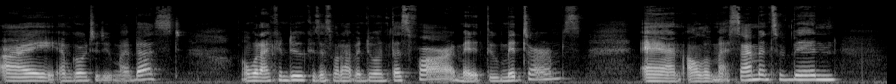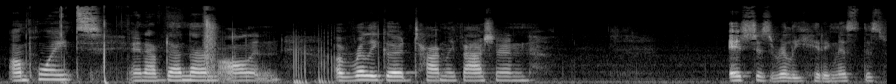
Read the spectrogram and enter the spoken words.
I am going to do my best on what I can do because that's what I've been doing thus far. I made it through midterms, and all of my assignments have been on point, and I've done them all in a really good, timely fashion it's just really hitting this this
